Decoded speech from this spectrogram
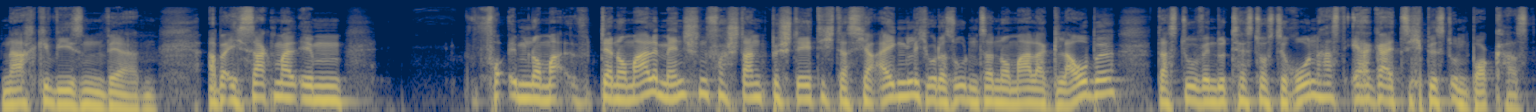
nachgewiesen werden. Aber ich sag mal im, im Normal, der normale Menschenverstand bestätigt das ja eigentlich oder so unser normaler Glaube, dass du, wenn du Testosteron hast, ehrgeizig bist und Bock hast.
